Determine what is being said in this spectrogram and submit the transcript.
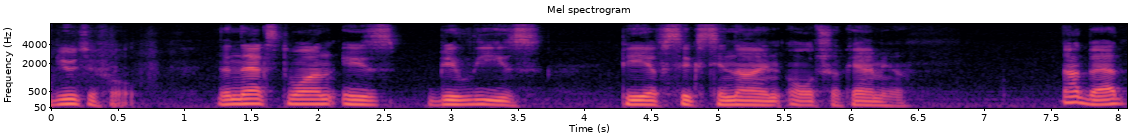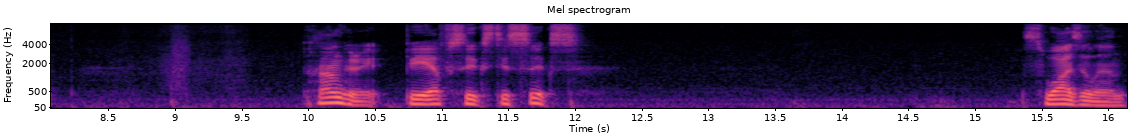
Beautiful. The next one is Belize PF69 Ultra Cameo. Not bad. Hungary PF66. Swaziland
